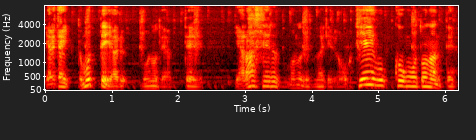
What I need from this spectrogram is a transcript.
やりたいと思ってやるものであってやらせるものでもないけど敬語ごとなんて、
